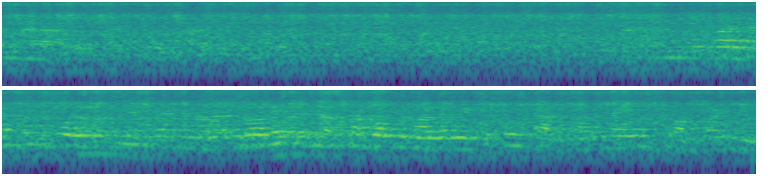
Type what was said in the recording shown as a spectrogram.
అన్నారు వాళ్ళకు మళ్ళీ పెట్టుకుంటారు. అమ్మాయిని పంపండి.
